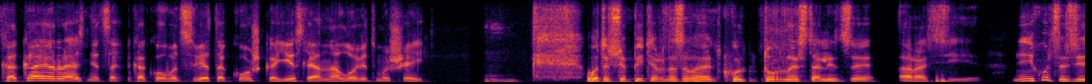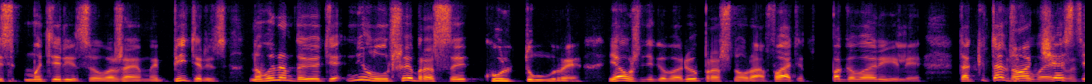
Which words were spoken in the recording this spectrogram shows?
Какая разница, какого цвета кошка, если она ловит мышей? Вот еще Питер называют культурной столицей России. Мне не хочется здесь материться, уважаемый питерец, но вы нам даете не лучшие образцы культуры. Я уже не говорю про шнура. Хватит, поговорили. Так, так же но бывает отчасти,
